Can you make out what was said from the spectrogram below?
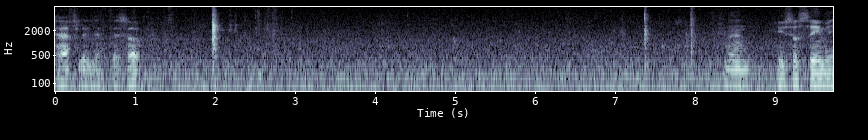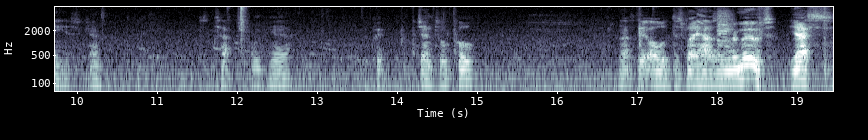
Carefully lift this up. And then you shall see me if you can. Just attach from here. A quick gentle pull. That's the old display housing removed. Yes.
